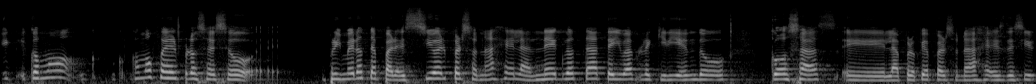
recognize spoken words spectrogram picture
¿Y cómo, cómo fue el proceso? primero te pareció el personaje, la anécdota, te iba requiriendo cosas eh, la propia personaje, es decir,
